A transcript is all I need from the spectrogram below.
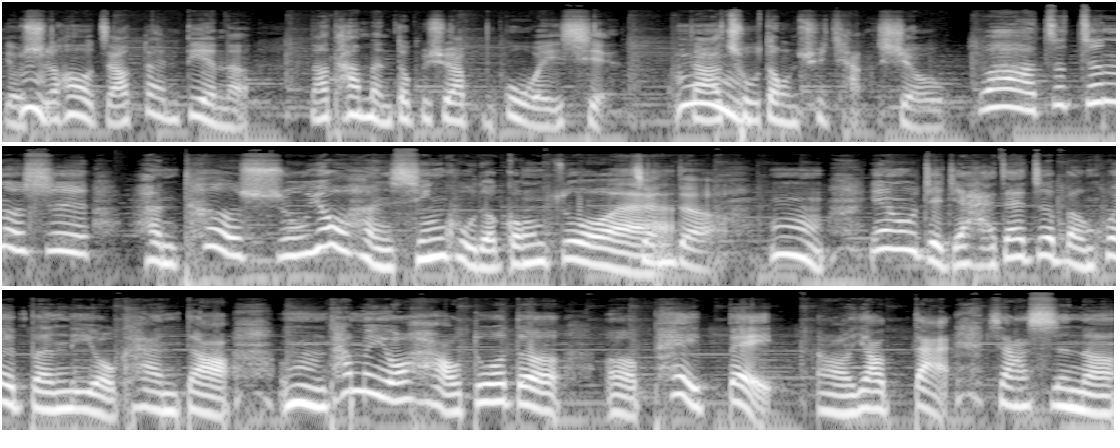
有时候只要断电了，嗯、然后他们都必须要不顾危险，都要出动去抢修。哇，这真的是很特殊又很辛苦的工作哎，真的。嗯，燕如姐姐还在这本绘本里有看到，嗯，他们有好多的呃配备呃要带，像是呢，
